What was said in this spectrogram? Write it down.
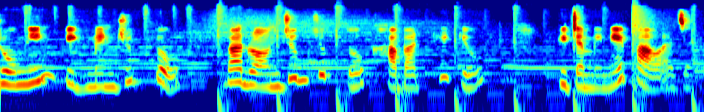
রঙিন পিগমেন্টযুক্ত বা রঞ্জকযুক্ত খাবার থেকেও ভিটামিন এ পাওয়া যায়।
